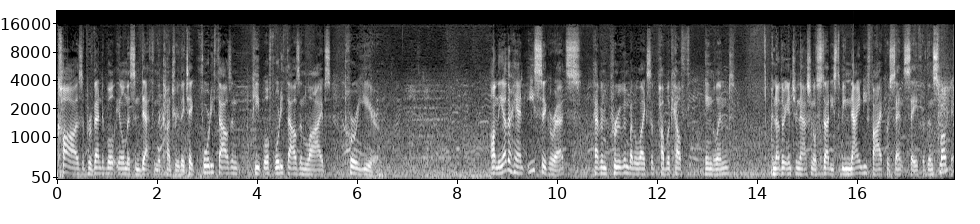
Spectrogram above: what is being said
cause of preventable illness and death in the country. They take 40,000 people, 40,000 lives per year. On the other hand, e-cigarettes have been proven by the likes of Public Health England and other international studies to be 95% safer than smoking.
